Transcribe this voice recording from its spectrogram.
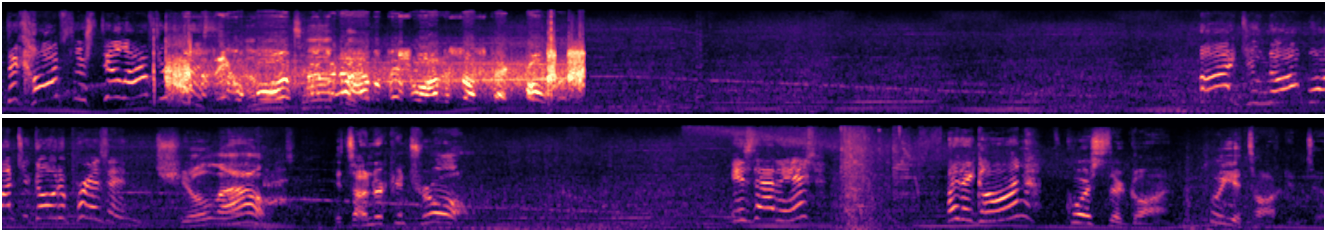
The cops are still after us! Eagle I'm on Force, we top now of have a visual on the suspect. Over. I do not want to go to prison! Chill out. It's under control. Is that it? Are they gone? Of course they're gone. Who are you talking to?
